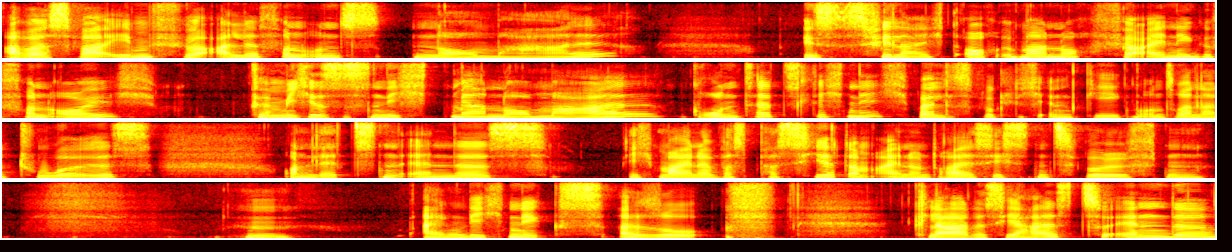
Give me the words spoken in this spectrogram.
Aber es war eben für alle von uns normal. Ist es vielleicht auch immer noch für einige von euch? Für mich ist es nicht mehr normal, grundsätzlich nicht, weil es wirklich entgegen unserer Natur ist. Und letzten Endes, ich meine, was passiert am 31.12.? Hm, eigentlich nichts. Also klar, das Jahr ist zu Ende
